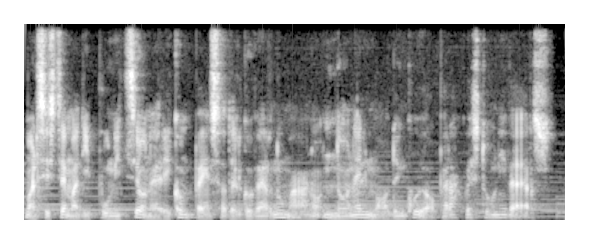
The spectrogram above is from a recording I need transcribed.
Ma il sistema di punizione e ricompensa del governo umano non è il modo in cui opera questo universo.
